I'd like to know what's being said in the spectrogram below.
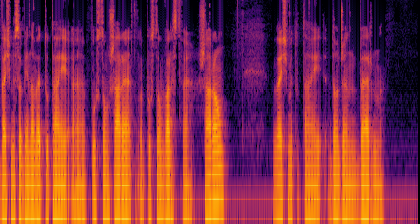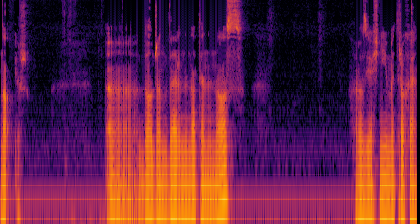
weźmy sobie nawet tutaj e, pustą szarę, pustą warstwę szarą. Weźmy tutaj Dodge and Burn. No już. E, Dodge and Burn na ten nos. Rozjaśnijmy trochę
